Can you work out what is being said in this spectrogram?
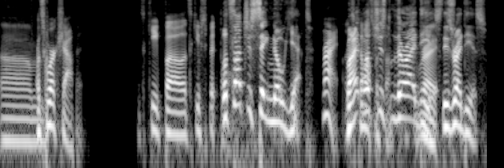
Um, Let's workshop it. Let's keep uh, let's keep spitballing. Let's not just say no yet. right. Let's right? Let's just, something. they're ideas. Right. These are ideas.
